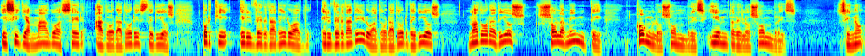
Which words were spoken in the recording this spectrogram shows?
ese llamado a ser adoradores de Dios, porque el verdadero, el verdadero adorador de Dios no adora a Dios solamente con los hombres y entre los hombres, sino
